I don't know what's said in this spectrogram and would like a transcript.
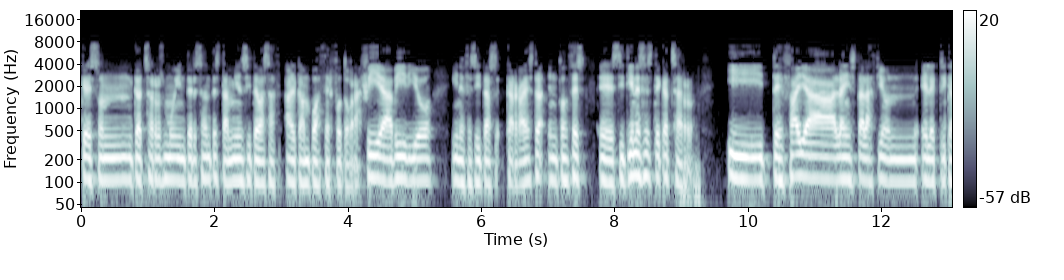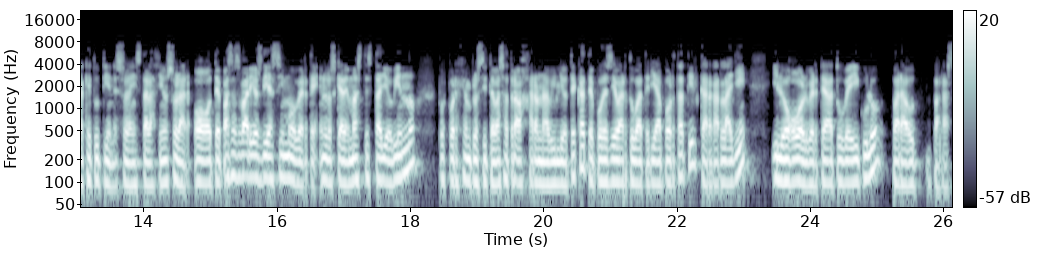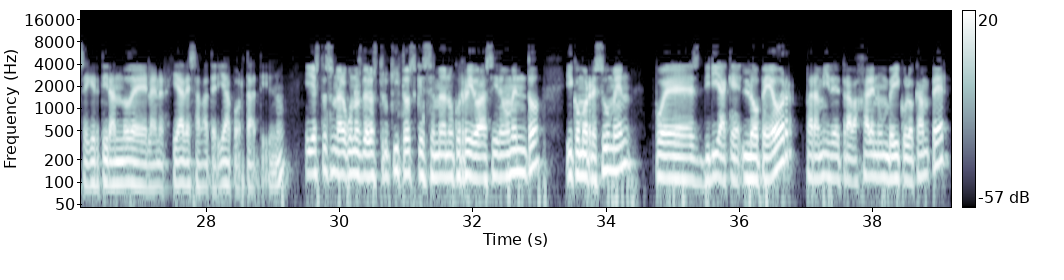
que son cacharros muy interesantes también si te vas al campo a hacer fotografía, vídeo y necesitas carga extra. Entonces, eh, si tienes este cacharro y te falla la instalación eléctrica que tú tienes o la instalación solar o te pasas varios días sin moverte en los que además te está lloviendo, pues por ejemplo si te vas a trabajar a una biblioteca te puedes llevar tu batería portátil, cargarla allí y luego volverte a tu vehículo para, para seguir tirando de la energía de esa batería portátil, ¿no? Y estos son algunos de los truquitos que se me han ocurrido así de momento. Y como resumen, pues diría que lo peor para mí de trabajar en un vehículo camper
